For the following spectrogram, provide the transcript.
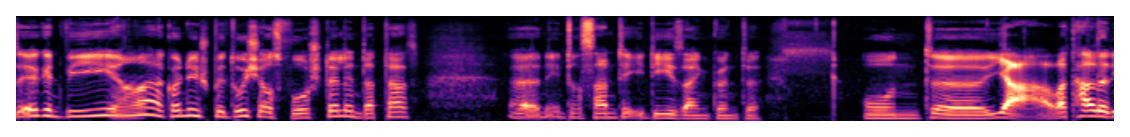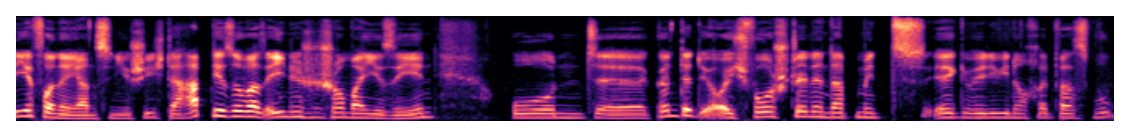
irgendwie, ja, da könnte ich mir durchaus vorstellen, dass das äh, eine interessante Idee sein könnte. Und äh, ja, was haltet ihr von der ganzen Geschichte? Habt ihr sowas ähnliches schon mal gesehen? Und äh, könntet ihr euch vorstellen, damit irgendwie noch etwas, wo,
